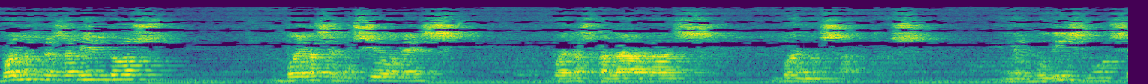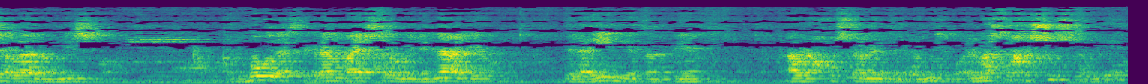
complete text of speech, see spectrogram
Buenos pensamientos, buenas emociones, buenas palabras, buenos actos. En el budismo se habla de lo mismo. El Buda, este gran maestro milenario de la India también, habla justamente de lo mismo. El maestro Jesús también.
